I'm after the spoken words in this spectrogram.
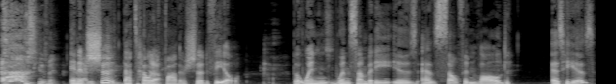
Excuse me. and it should. That's how Yeah. a father should feel. But when when somebody is as self-involved as he is,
